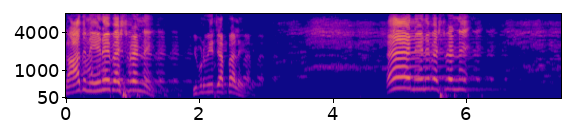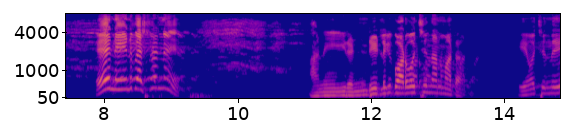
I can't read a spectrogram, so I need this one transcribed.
కాదు నేనే బెస్ట్ ఫ్రెండ్ని ఇప్పుడు మీరు చెప్పాలి. ఏ నేనే బెస్ట్ ఫ్రెండ్ని ఏ నేను బెస్ట్ ఫ్రెండ్ని అని ఈ రెండిట్లకి గొడవ వచ్చింది అనమాట ఏమొచ్చింది?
